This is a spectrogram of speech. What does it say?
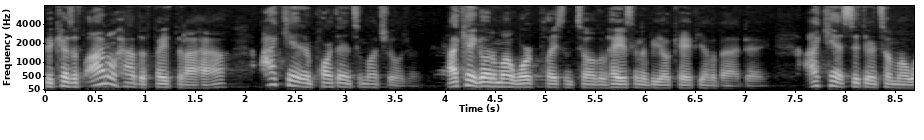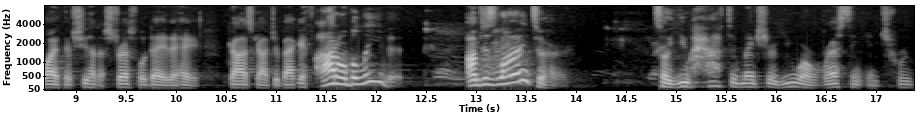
Because if I don't have the faith that I have, I can't impart that into my children. I can't go to my workplace and tell them, hey, it's going to be okay if you have a bad day. I can't sit there and tell my wife if she had a stressful day that, hey, God's got your back. If I don't believe it, I'm just lying to her. So you have to make sure you are resting in truth.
